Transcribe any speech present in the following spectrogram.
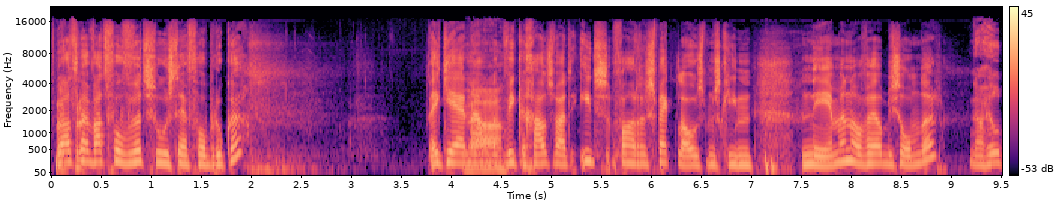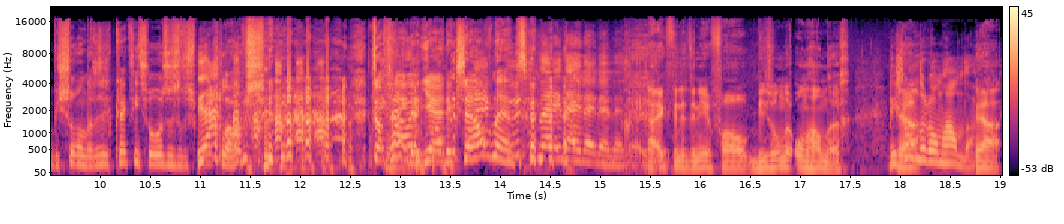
Wat, wat voor heeft voor broeken? Ik jij Ja. namelijk Wieke Goudswaard iets van respectloos misschien nemen of heel bijzonder. Nou, heel bijzonder. Dus ik krijg iets zoals een respectloos. Tot hij dat jij het zelf neemt. Nee, nee, nee, nee, nee. nee. Nou, ik vind het in ieder geval bijzonder onhandig. Bijzonder onhandig. Ja,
